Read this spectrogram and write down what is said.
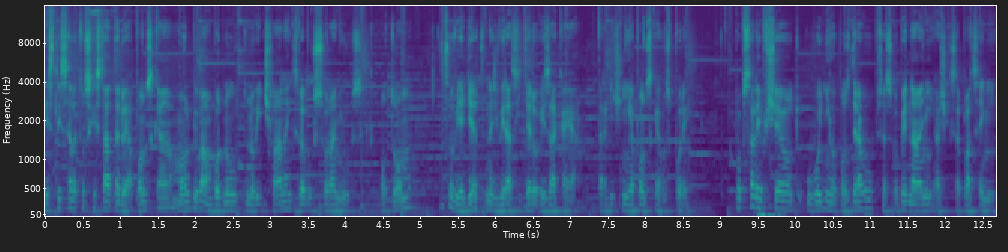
Jestli se letos chystáte do Japonska, mohl by vám bodnout nový článek z webu Sora News o tom, co vědět, než vyrazíte do Izakaya, tradiční japonské hospody. Popsali vše od úvodního pozdravu přes objednání až k zaplacení.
